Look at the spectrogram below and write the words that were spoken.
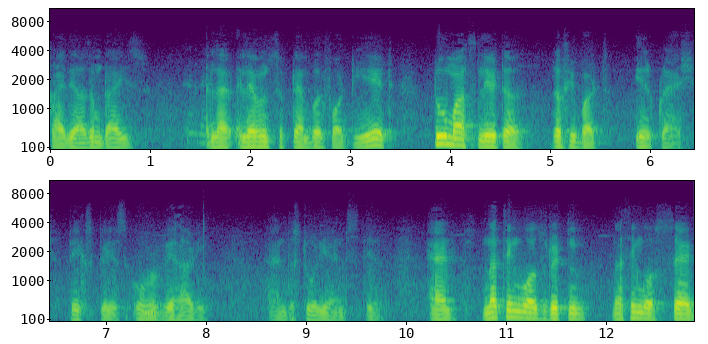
Quaid Azam dies eleven September forty eight two months later Rafi Butt air crash takes place over Bihari and the story and there and nothing was written nothing was said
